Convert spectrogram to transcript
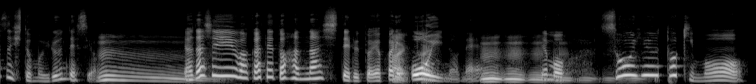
す人もいるんですよ。うん。私若手と話してるとやっぱり多いのね、うんうんうんうんうんでもそういう時も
